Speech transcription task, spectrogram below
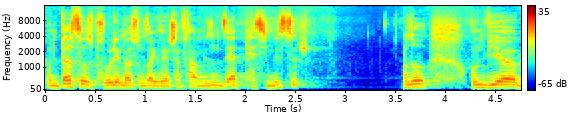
Und das ist das Problem, was wir in unserer Gesellschaft haben. Wir sind sehr pessimistisch. So. Und wir,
